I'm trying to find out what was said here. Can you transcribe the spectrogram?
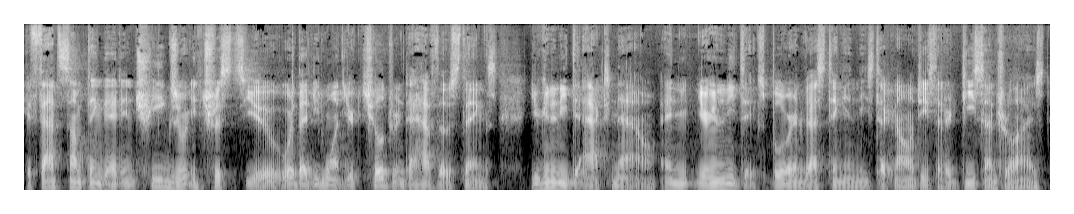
If that's something that intrigues or interests you or that you'd want your children to have those things, you're going to need to act now and you're going to need to explore investing in these technologies that are decentralized.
